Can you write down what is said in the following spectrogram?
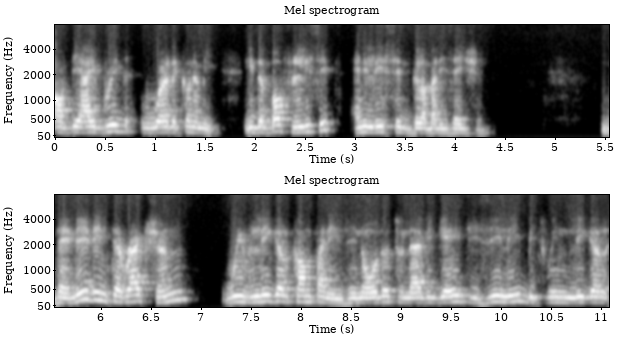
of the hybrid world economy in the both licit and illicit globalization. They need interaction with legal companies in order to navigate easily between legal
